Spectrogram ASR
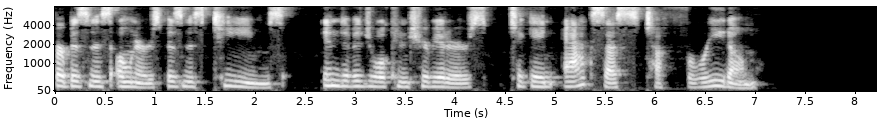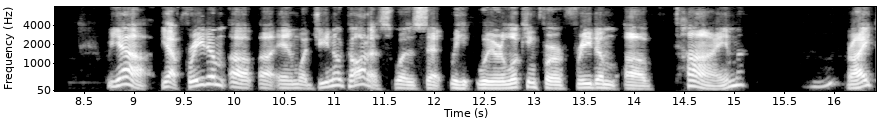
for business owners, business teams, individual contributors to gain access to freedom. Yeah, yeah, freedom. Uh, uh, and what Gino taught us was that we we were looking for freedom of time, mm-hmm. right?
